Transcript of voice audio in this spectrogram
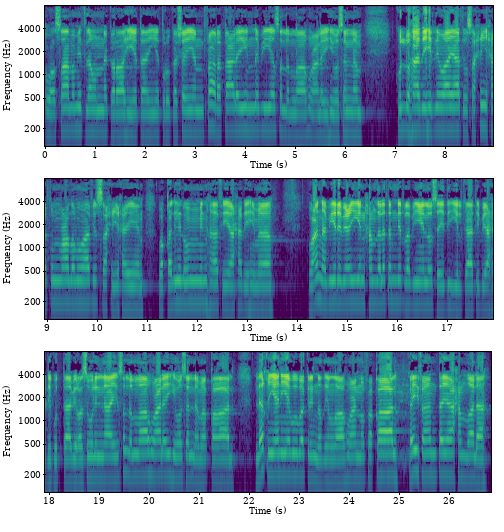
وصام مثلهن كراهية أن يترك شيئا فارق عليه النبي صلى الله عليه وسلم. كل هذه الروايات صحيحة معظمها في الصحيحين وقليل منها في أحدهما وعن أبي ربعي حنظلة بن الربيع الأسيدي الكاتب أحد كتاب رسول الله صلى الله عليه وسلم قال: لقيني أبو بكر رضي الله عنه فقال: كيف أنت يا حنظلة؟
